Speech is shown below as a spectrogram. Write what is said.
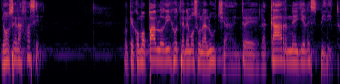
No será fácil. Porque como Pablo dijo, tenemos una lucha entre la carne y el espíritu.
